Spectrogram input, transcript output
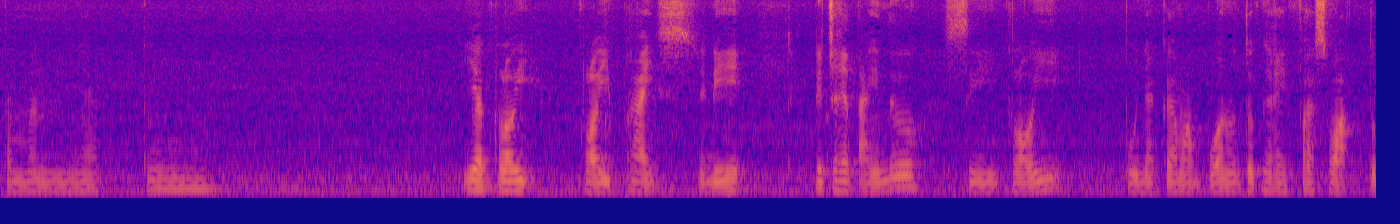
temennya tuh ya Chloe Chloe Price. Jadi diceritain tuh si Chloe punya kemampuan untuk nge-reverse waktu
